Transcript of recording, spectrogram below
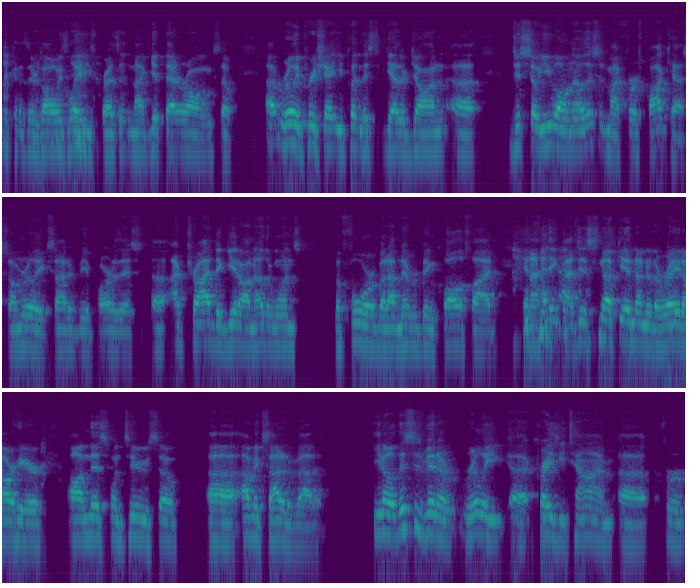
because there's always ladies present, and I get that wrong. So, I really appreciate you putting this together, John. Just so you all know, this is my first podcast, so I'm really excited to be a part of this. Uh, I've tried to get on other ones before, but I've never been qualified, and I think I just snuck in under the radar here on this one too. So uh, I'm excited about it. You know, this has been a really uh, crazy time uh, for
